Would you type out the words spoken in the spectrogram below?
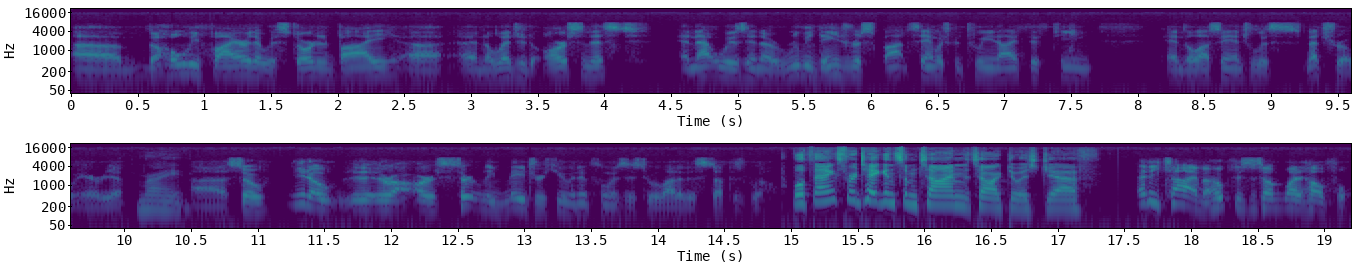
um, the holy fire that was started by uh, an alleged arsonist, and that was in a really dangerous spot, sandwiched between I-15 and the Los Angeles metro area. Right. Uh, so, you know, there are certainly major human influences to a lot of this stuff as well. Well, thanks for taking some time to talk to us, Jeff. Anytime. I hope this is somewhat helpful.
